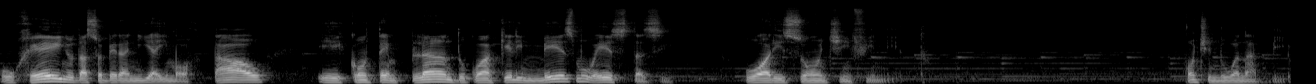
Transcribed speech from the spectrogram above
o reino da soberania imortal e contemplando com aquele mesmo êxtase o horizonte infinito. Continua na bio.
